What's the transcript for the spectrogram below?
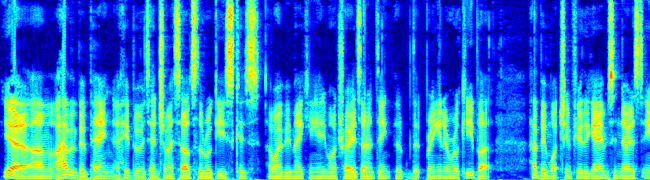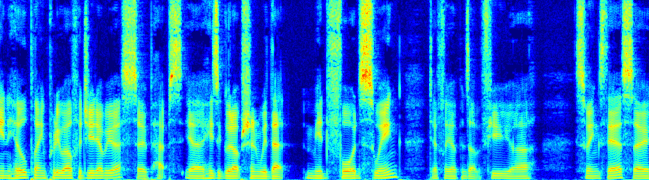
Yeah, um, I haven't been paying a heap of attention myself to the rookies because I won't be making any more trades. I don't think that, that bring in a rookie, but have been watching a few of the games and noticed Ian Hill playing pretty well for GWS. So perhaps yeah, he's a good option with that mid forward swing. Definitely opens up a few uh, swings there. So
